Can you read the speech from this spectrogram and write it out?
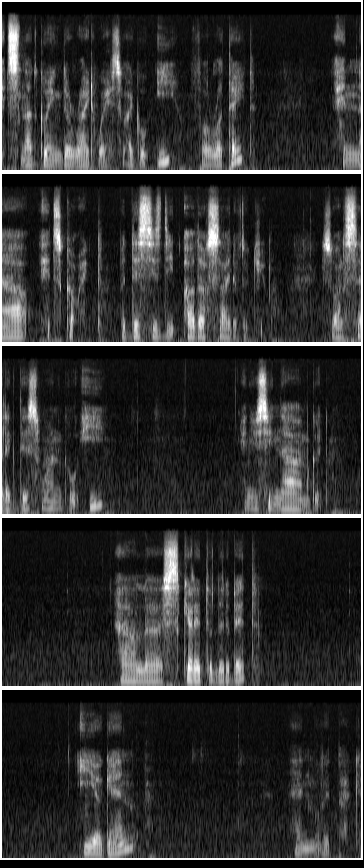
it's not going the right way. So I go E for rotate, and now it's correct. But this is the other side of the cube. So I'll select this one, go E, and you see now I'm good. I'll uh, scale it a little bit. E again and move it back.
